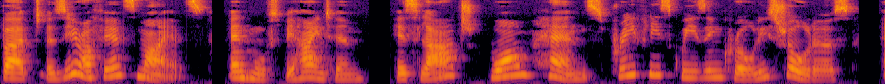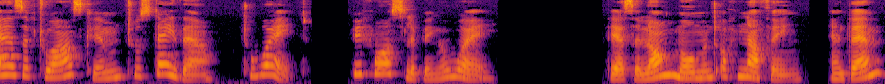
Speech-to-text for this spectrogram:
But Aziraphale smiles and moves behind him, his large, warm hands briefly squeezing Crowley's shoulders, as if to ask him to stay there, to wait, before slipping away. There's a long moment of nothing, and then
